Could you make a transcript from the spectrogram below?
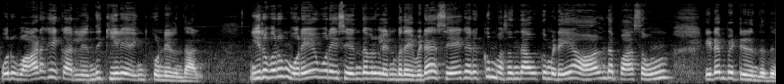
ஒரு வாடகை காரிலிருந்து கீழே இறங்கிக் கொண்டிருந்தாள். இருவரும் ஒரே ஊரை சேர்ந்தவர்கள் என்பதை விட சேகருக்கும் வசந்தாவுக்கும் இடையே ஆழ்ந்த பாசமும் இடம்பெற்றிருந்தது.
